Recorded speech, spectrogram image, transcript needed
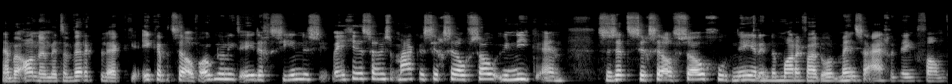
Nou, bij Anne met een werkplek, ik heb het zelf ook nog niet eerder gezien. Dus weet je, ze maken zichzelf zo uniek en ze zetten zichzelf zo goed neer in de markt, waardoor mensen eigenlijk denken van,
